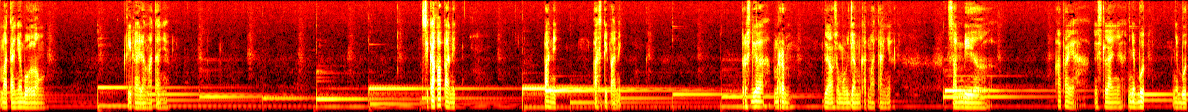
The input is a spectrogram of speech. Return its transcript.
matanya bolong, tidak ada matanya. Si kakak panik. Panik. Pasti panik. Terus dia merem. Dia langsung memejamkan matanya. Sambil apa ya istilahnya nyebut nyebut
